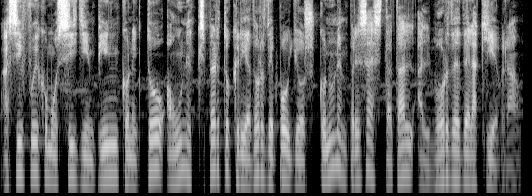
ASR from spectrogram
Así fue como Xi Jinping conectó a un experto criador de pollos con una empresa estatal al borde de la quiebra.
